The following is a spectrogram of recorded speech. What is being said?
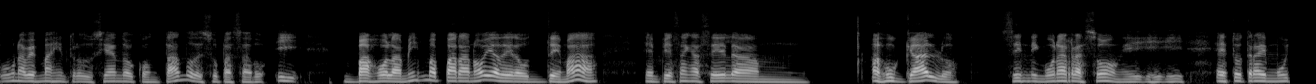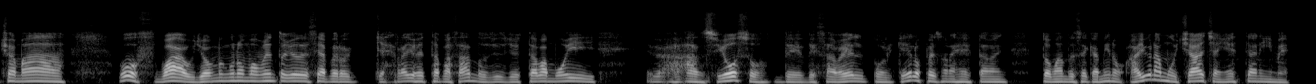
una vez más introduciendo, contando de su pasado, y bajo la misma paranoia de los demás, empiezan a hacer a juzgarlo sin ninguna razón y, esto trae mucha más uff wow yo en unos momentos yo decía pero qué rayos está pasando yo, yo estaba muy eh, ansioso de, de, saber por qué los personajes estaban tomando ese camino. Hay una muchacha en este anime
